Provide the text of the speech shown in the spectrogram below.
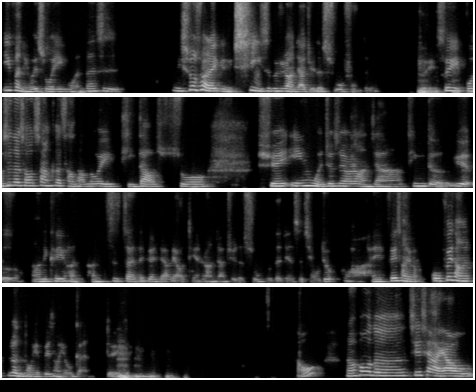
even 你会说英文，但是你说出来的语气是不是让人家觉得舒服的？对，所以博士那时候上课常常都会提到说，学英文就是要让人家听得悦耳，然后你可以很很自在的跟人家聊天，让人家觉得舒服这件事情，我就哇，还非常有，我非常认同，也非常有感。对，嗯嗯嗯。好，然后呢，接下来要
